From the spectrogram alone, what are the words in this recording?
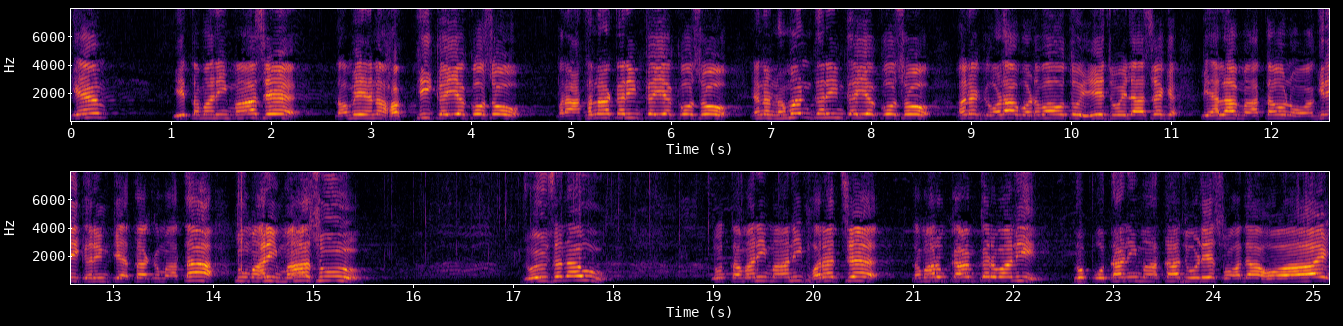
કેમ? એ તમારી માં છે. તમે એના હકથી કહી શકો છો. પ્રાર્થના કરીને કહી શકો છો એને નમન કરીને કહી શકો છો અને ઘોડા વડવાઓ તો એ જોયેલા છે કે પેલા માતાઓ નોગરી કરીને કહેતા કે, માતા, તું મારી માં છું. જોયું છે ને આવું? તો તમારી માની ફરજ છે, તમારું કામ કરવાની. તો પોતાની માતા જોડે સોદા હોય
